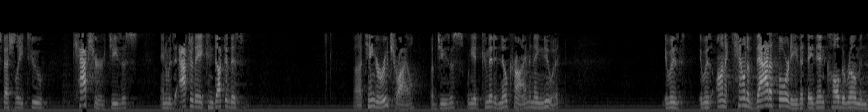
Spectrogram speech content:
especially, to capture Jesus. And it was after they conducted this uh, kangaroo trial of Jesus when he had committed no crime and they knew it. It was, it was on account of that authority that they then called the Romans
